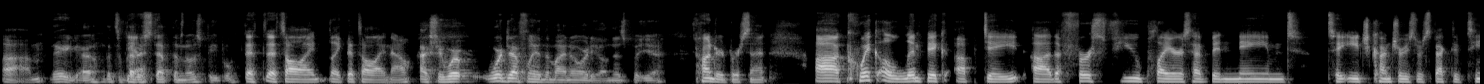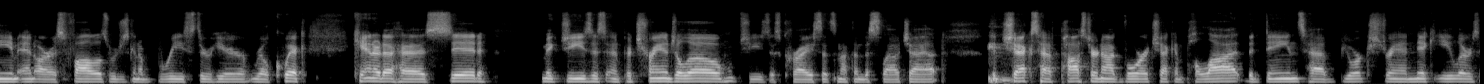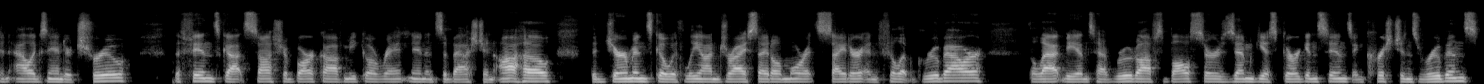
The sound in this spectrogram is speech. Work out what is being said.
Um, There you go. That's a better Yeah. step than most people. that, that's all I like. That's all I know. Actually, we're we're definitely in the minority on this, but yeah. Hundred percent. Uh, quick Olympic update. Uh, the first few players have been named to each country's respective team and are as follows. We're just going to breeze through here real quick. Canada has Sid, McJesus, and Pietrangelo. Jesus Christ, that's nothing to slouch at. The Czechs have Pastrnak, Voracek, and Palat. The Danes have Bjorkstrand, Nick Ehlers, and Alexander True. The Finns got Sasha Barkov, Mikko Rantanen, and Sebastian Aho. The Germans go with Leon Draisaitl, Moritz Seider, and Philip Grubauer. The Latvians have Rudolfs Balcers, Zemgus Girgensons, and Kristians Rubins.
